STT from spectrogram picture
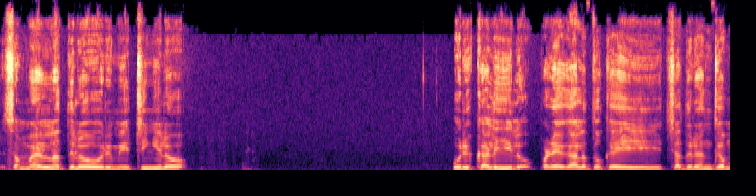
സമ്മേളനത്തിലോ ഒരു മീറ്റിങ്ങിലോ ഒരു കളിയിലോ പഴയ കാലത്തൊക്കെ ഈ ചതുരംഗം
